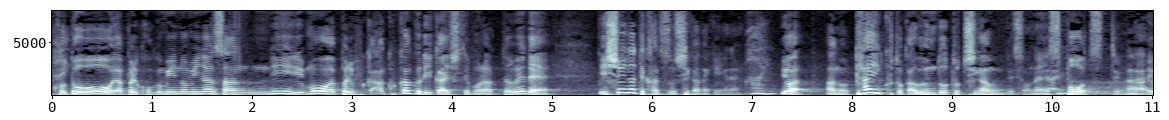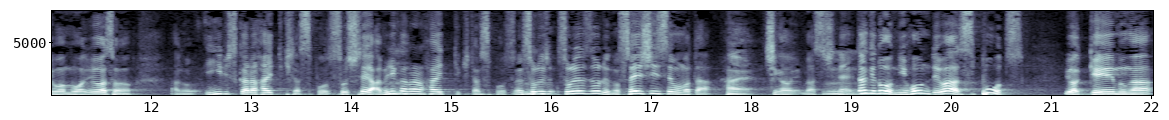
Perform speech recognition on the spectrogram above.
ことをやっぱり国民の皆さんにもやっぱり深く深く理解してもらった上で一緒になって活動していかなきゃいけない、はい。要はあの体育とか運動と違うんですよね、スポーツっていうのは、はい。要はもう要はそのあのイギリスから入ってきたスポーツそしてアメリカから入ってきたスポーツ、ねそれそれぞれの精神性もまたはい。違いますしね、だけど日本ではスポーツ要はゲームが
